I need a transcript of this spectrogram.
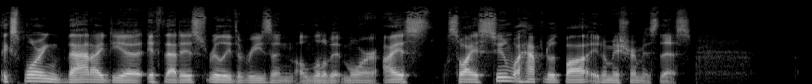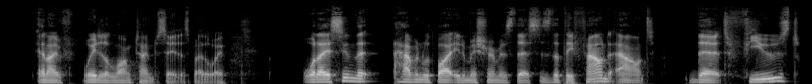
exploring that idea, if that is really the reason, a little bit more. I so I assume what happened with Ba-Ado-Mishram is this, and I've waited a long time to say this, by the way. What I assume that happened with Ba-Ado-Mishram is this: is that they found out that fused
